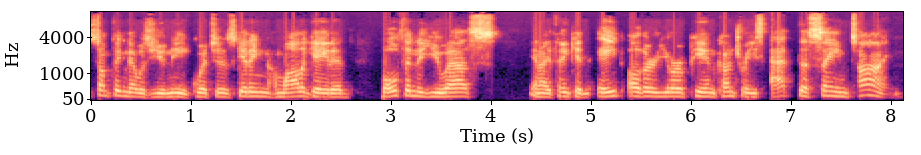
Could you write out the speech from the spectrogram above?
something that was unique, which is getting homologated both in the US and I think in eight other European countries at the same time,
